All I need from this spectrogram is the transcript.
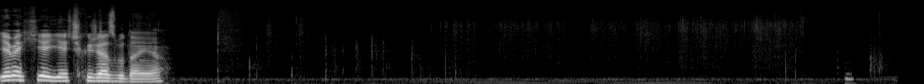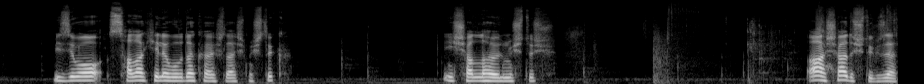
Yemek yiye yiye çıkacağız buradan ya. Bizim o salak ile burada karşılaşmıştık. İnşallah ölmüştür. Aa, aşağı düştü güzel.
